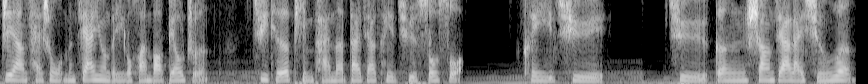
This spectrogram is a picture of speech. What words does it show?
这样才是我们家用的一个环保标准。具体的品牌呢，大家可以去搜索，可以去去跟商家来询问，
